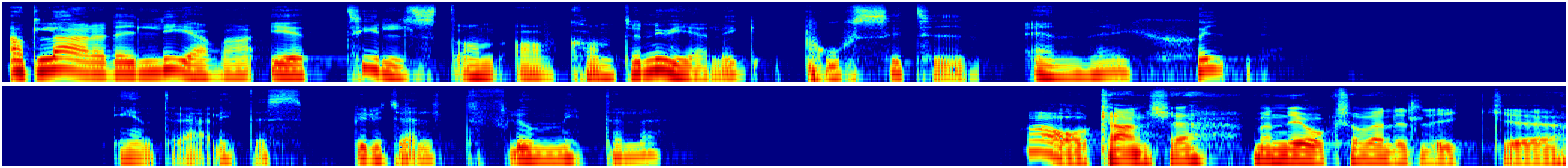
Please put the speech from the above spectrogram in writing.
Att lära dig leva i ett tillstånd av kontinuerlig positiv energi. Är inte det här lite spirituellt flummigt eller? Ja, kanske. Men det är också väldigt lik eh,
